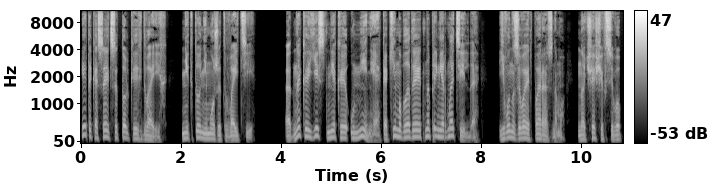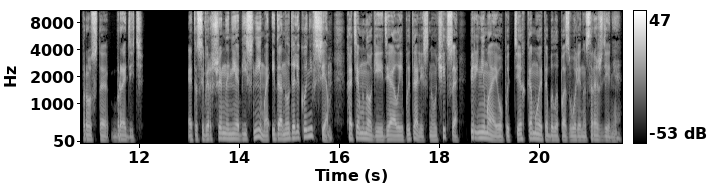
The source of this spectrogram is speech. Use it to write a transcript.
это касается только их двоих. Никто не может войти. Однако есть некое умение, каким обладает, например, Матильда. Его называют по-разному, но чаще всего просто «бродить». Это совершенно необъяснимо и дано далеко не всем, хотя многие идеалы и пытались научиться, перенимая опыт тех, кому это было позволено с рождения.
